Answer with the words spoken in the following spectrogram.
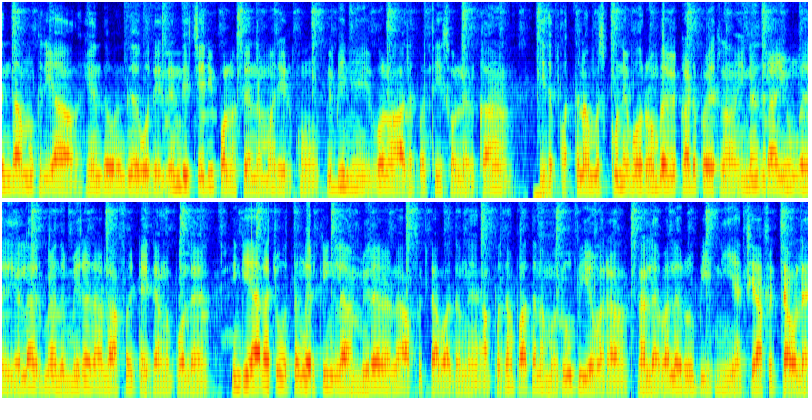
எந்த அமுக்குறியா? எந்த வந்து ஒரு ரெண்டு செடி பழம் சேர்ந்த மாதிரி இருக்கும். இப்படின்னு இவளும் அதை பற்றி சொல்லியிருக்கான் இதை பார்த்து நம்ம ஸ்கூனேவோ ரொம்பவே கடுப்பாயிடுறான். என்னதுடா இவங்க? எல்லாருமே அந்த மிரரால் அஃபெக்ட் ஆயிட்டாங்க போல. இங்கே யாராச்சும் ஒருத்தங்க இருக்கீங்களா? மிரரால் அஃபெக்ட் ஆகாதவங்க. அப்போ தான் பார்த்தா நம்ம ரூபியே வரா. நல்ல வேலை ரூபி நீ ஆச்சும் அஃபெக்ட் ஆகல.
